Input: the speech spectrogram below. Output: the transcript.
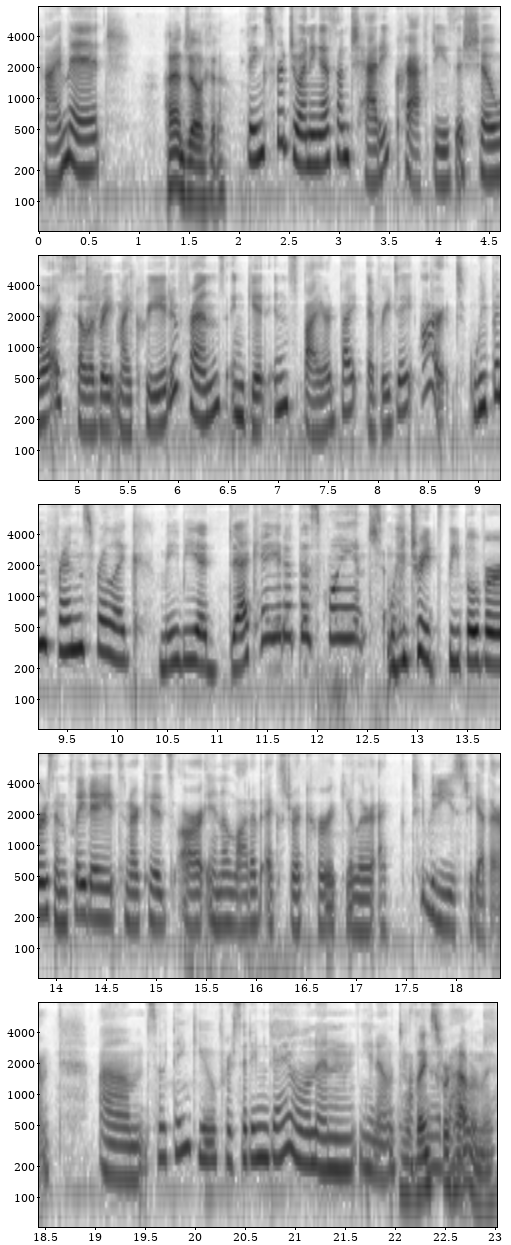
Hi, Mitch. Hi, Angelica. Thanks for joining us on Chatty Crafties, a show where I celebrate my creative friends and get inspired by everyday art. We've been friends for like maybe a decade at this point. We trade sleepovers and play dates, and our kids are in a lot of extracurricular activities together. Um, so thank you for sitting down and you know talking. Well, thanks for about- having me.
